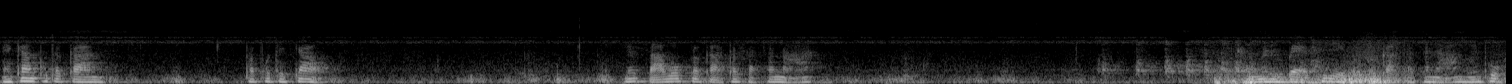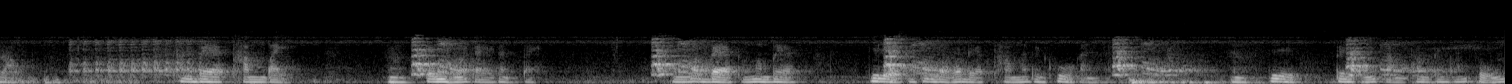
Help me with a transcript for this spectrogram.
ในข้างพุทธการพระพุทธเจ้า และสาวกประกาศศาสนาท่านไม่แบกที่เลสประกาศศาสนาเหมือนพวกเราท่านแบกทำไปเป็นหัวใจกันไปคำว่าแบกของมันแบกที่เลสก็ต้องบอกว่าแบกทำมันเป็นคู่กันที่เเป็นของต่ำทำเป็นของสูง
